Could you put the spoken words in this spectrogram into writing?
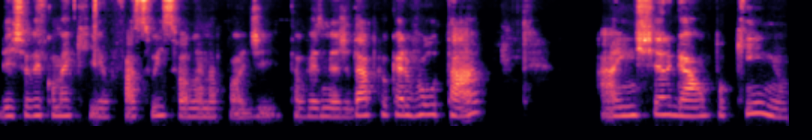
Deixa eu ver como é que eu faço isso. A Lana pode talvez me ajudar, porque eu quero voltar a enxergar um pouquinho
